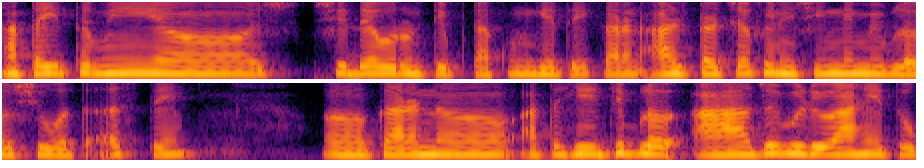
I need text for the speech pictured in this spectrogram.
आता इथं मी शिद्यावरून टिप टाकून घेते. कारण अल्टरच्या फिनिशिंगने मी ब्लाऊज शिवत असते. कारण आता हे जे ब्लाऊ हा जो व्हिडिओ आहे तो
